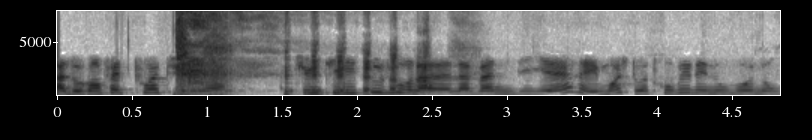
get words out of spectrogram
Ah, donc en fait, toi, tu, dois- tu utilises toujours la, la vanne d'hier et moi, je dois trouver des nouveaux noms.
